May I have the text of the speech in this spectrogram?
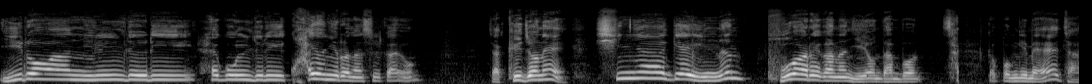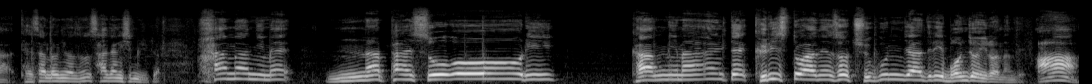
이러한 일들이, 해골들이 과연 일어났을까요? 자, 그 전에 신약에 있는 부활에 관한 예언도 한번 떡 본 김에 자 데살로니가서 4장 16절 하나님의 나팔 소리 강림할 때 그리스도 안에서 죽은 자들이 먼저 일어난대. 아,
